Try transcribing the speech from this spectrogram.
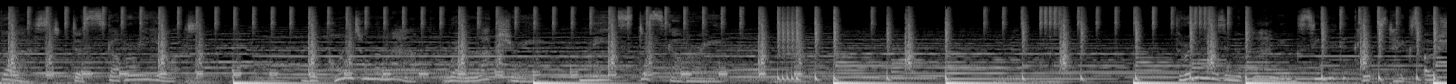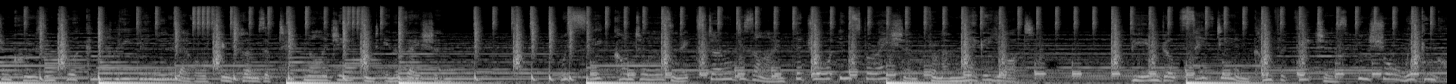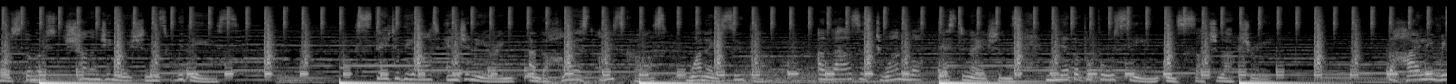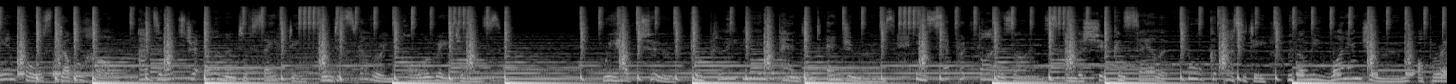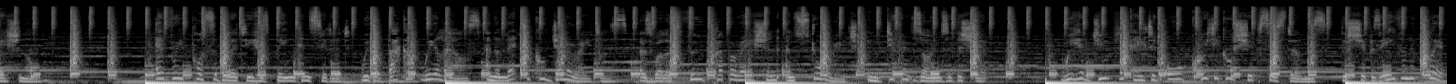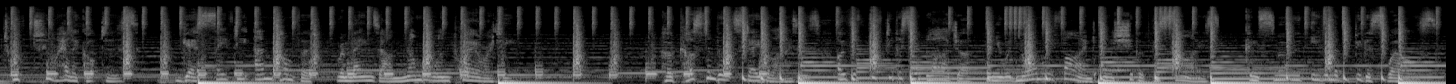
first Discovery Yacht. The point on the map where luxury meets discovery. Three years in the planning, Scenic Eclipse takes ocean cruising to a completely new level in terms of technology and innovation. With sleek contours and external design that draw inspiration from a mega yacht. The inbuilt safety and comfort features ensure we can cross the most challenging oceans with ease. State-of-the-art engineering and the highest ice class, 1A Super, allows us to unlock destinations never before seen in such luxury. The highly reinforced double hull adds an extra element of safety when discovering polar regions. We have two completely independent engine rooms in separate fire zones and the ship can sail at full capacity with only one engine room operational. Every possibility has been considered with a backup wheelhouse and electrical generators, as well as food preparation and storage in different zones of the ship. We have duplicated all critical ship systems. The ship is even equipped with two helicopters. Guest safety and comfort remains our number one priority. Her custom-built stabilizers, over 50% larger than you would normally find on a ship of this size, can smooth even the biggest swells.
